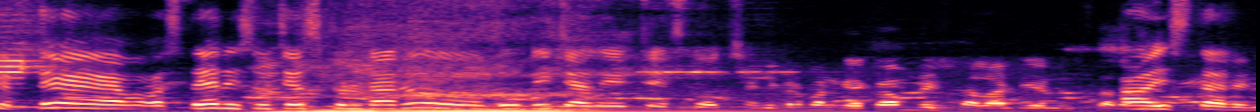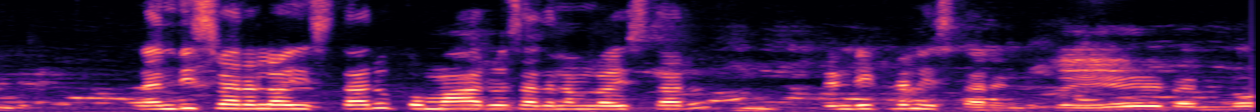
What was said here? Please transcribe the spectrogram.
చెప్తే వస్తే రిసీవ్ చేసుకుంటారు డ్యూటీ చేసుకోవచ్చు ఇస్తారండి. నందీశ్వరలో ఇస్తారు కుమారు సదనంలో ఇస్తారు రెండిట్లోనే ఇస్తారండి. సో ఏ టైంలో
